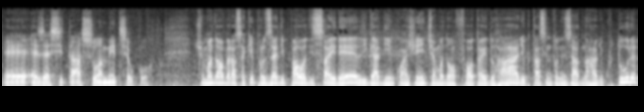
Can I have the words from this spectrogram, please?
é, exercitar sua mente e seu corpo. Deixa eu mandar um abraço aqui pro Zé de Paula de Sairé, ligadinho com a gente, já mandou uma foto aí do rádio, que está sintonizado na Rádio Cultura.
